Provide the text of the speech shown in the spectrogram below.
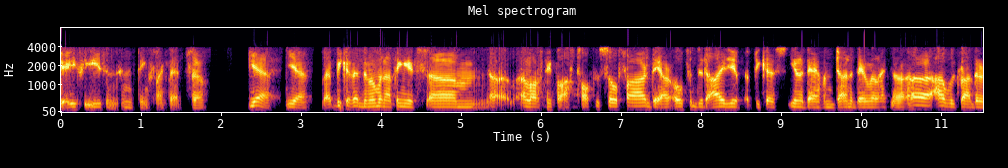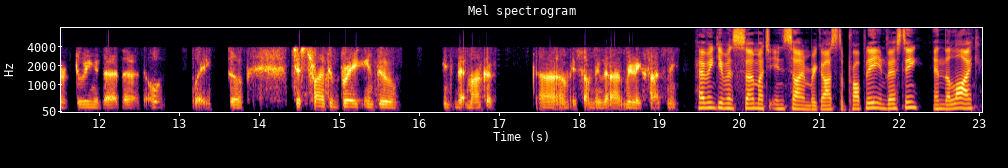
JVs and, and things like that. So, yeah, yeah. Because at the moment, I think it's um, a lot of people I've talked to so far. They are open to the idea, but because you know they haven't done it, they were like, uh, I would rather doing it the, the, the old way. So, just trying to break into into that market um, is something that uh, really excites me. Having given so much insight in regards to property investing and the like,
